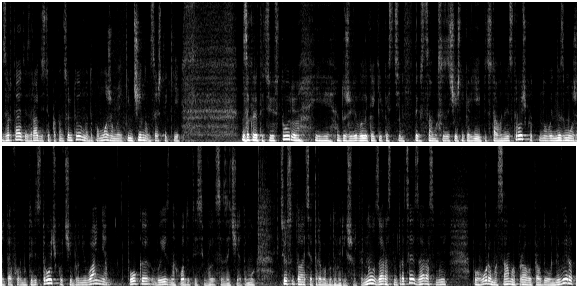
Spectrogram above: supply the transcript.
звертайтесь з радістю проконсультуємо, допоможемо, яким чином все ж таки закрити цю історію. І дуже велика кількості тих самих СЗЧшників є підстави на відстрочку, але ви не зможете оформити відстрочку чи бронювання, поки ви знаходитесь в СЗЧ. Тому цю ситуацію треба буде вирішувати. Ну зараз не про це. Зараз ми поговоримо саме про виправдовувальний вирок.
